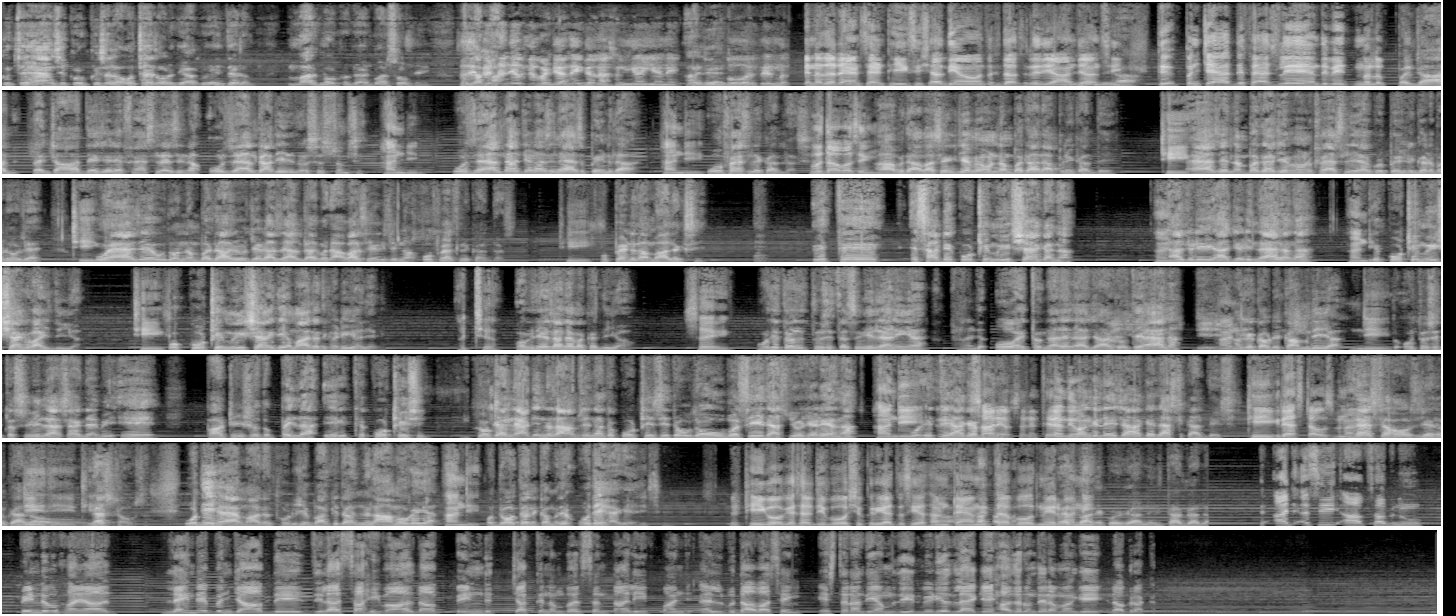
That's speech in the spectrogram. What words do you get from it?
ਕਿੱਥੇ ਹੈ ਸੀ ਕੋਈ ਕਿਸੇ ਦਾ ਉੱਥੇ ਰੁੜ ਗਿਆ ਕੋਈ ਇੱਧਰ ਮਾਰ ਮੁੱਕ ਗਿਆ ਬਸ ਉਹ। ਤੁਸੀਂ ਫਿਰ ਸਾਡੇ ਆਪਣੇ ਵੱਡਿਆਂ ਦੀਆਂ ਗੱਲਾਂ ਸੁਣੀਆਂ ਹੋਈਆਂ ਨੇ। ਹਾਂਜੀ ਹਾਂਜੀ। ਹੋਰ ਫਿਰ ਮਤਲਬ ਇਹਨਾਂ ਦਾ ਰਹਿਣ ਸਹਿਣ ਠੀਕ ਸੀ ਸ਼ਾਦੀਆਂ ਵਾਂ ਤੁਸੀਂ ਦੱਸ ਰਹੇ ਜੀ ਆਣ ਜਾਣ ਹਾਂਜੀ, ਸੀ। ਹਾਂ। ਤੇ ਪੰਚਾਇਤ ਦੇ ਫੈਸਲੇ ਦੇ ਵਿੱਚ ਮਤਲਬ ਪੰਜਾਬ ਪੰਚਾਇਤ ਦੇ ਜਿਹੜੇ ਫੈਸਲੇ ਸੀ ਨਾ ਉਹ ਜ਼ੈਲਦਾਰੀ ਦਾ ਸਿਸਟਮ ਸੀ। ਹਾਂਜੀ। ਉਹ ਜ਼ੈਲਦਾਰ ਜਿਹੜਾ ਸੀ ਨਾ ਇਸ ਪਿੰਡ ਦਾ ਹਾਂਜੀ। ਉਹ ਫੈਸਲੇ ਕਰਦਾ ਸੀ। ਵਧਾਵਾ ਸਿੰਘ। ਹਾਂ ਵਧਾਵਾ ਸਿੰਘ ਜਿਵੇਂ ਹੁਣ ਨੰਬਰਦਾਰ ਆਪਣੇ ਕਰਦੇ। ਠੀਕ। ਐਜ਼ ਏ ਨੰਬਰਦਾਰ ਜਿਵੇਂ ਹੁਣ ਫੈਸਲੇ ਆ ਕੋਈ ਪਿੰਡ ਗੜਬੜ ਹੋ ਜਾਏ ਠੀਕ। ਉਹ ਐਜ਼ ਏ ਉਦੋਂ ਨੰਬਰਦਾਰ ਜਿਹੜਾ ਜ਼ੈਲਦਾਰ ਵਧਾਵਾ ਸਿੰਘ ਸੀ ਨਾ ਉਹ ਫੈਸਲੇ ਕਰਦਾ ਸੀ। ਠੀਕ। ਉਹ ਪਿੰਡ ਦਾ ਮਾਲਕ ਸੀ। ਇੱਥੇ ਇਹ ਸਾਡੇ ਕੋਠੀ ਮੀਰ ਸਿੰਘ ਆ ਨਾ ਆ ਜਿਹੜੀ ਆ ਜਿਹੜੀ ਨਹਿਰ ਆ ਨਾ ਹਾਂਜੀ। ਇਹ ਕੋਠੀ ਮੀਰ ਸਿੰਘ ਵੱਜਦੀ ਆ। ਠੀਕ। ਉਹ ਕੋਠੀ ਮੀਰ ਸਿੰਘ ਦੀ ਇਮਾਰਤ ਖੜੀ ਹਲੇ ਅੱਛਾ। ਉਹ ਅੰਗਰੇਜ਼ਾਂ ਦੇ ਵਕਤ ਦੀ ਆ। ਸਹੀ। ਉਹਦੀ ਤਾਂ ਤੁਸੀਂ ਤਸਵੀਰ ਲੈਣੀ ਆ ਤੇ ਉਹ ਇੱਥੋਂ ਨਾਲੇ ਨਾਲ ਜਾ ਕੇ ਉੱਥੇ ਹੈ ਨਾ? ਅਗੇ ਤੁਹਾਡੇ ਕੰਮ ਦੀ ਆ। ਜੀ। ਉਹ ਤੁਸੀਂ ਤਸਵੀਰ ਲੈ ਸਕਦੇ ਆ ਵੀ ਇਹ ਪਾਰਟੀਸ਼ਨ ਤੋਂ ਪਹਿਲਾਂ ਇਹ ਇੱਥੇ ਕੋਠੀ ਸੀ। ਕਿਉਂਕਿ ਨਹਿਰ ਦੀ ਨਿਜ਼ਾਮ ਸੀ ਨਾ ਤੇ ਕੋਠੀ ਸੀ ਤੇ ਉਦੋਂ ਓਵਰਸੀਜ਼ ਐਸਜੀਓ ਜਿਹੜੇ ਆ ਨਾ ਹਾਂਜੀ। ਉਹ ਇੱਥੇ ਆ ਕੇ ਸਾਰੇ ਅਫਸਰ ਇੱਥੇ ਰਹਿੰਦੇ ਹੋਣ ਬੰਗਲੇ 'ਚ ਆ ਕੇ ਰੈਸਟ ਕਰਦੇ ਸੀ। ਠੀਕ ਰੈਸਟ ਹਾਊਸ ਬਣਾਇਆ ਰੈਸਟ ਹਾਊਸ ਜਿਹਨੂੰ ਜੀ, ਕਹਿੰਦਾ ਜੀ, ਠੀਕ। ਰੈਸਟ ਹਾਊਸ ਉਹਦੀ ਹੈ ਇਮਾਰਤ ਥੋੜੀ ਜਿਹੀ ਬਾਕੀ ਤਾਂ ਨਿਲਾਮ ਹੋ ਗਈ ਆ। ਹਾਂਜੀ। ਉਹ ਦੋ ਤਿੰਨ ਕਮਰੇ ਉਹਦੇ ਹੈਗੇ। ਜੀ। ਤੇ ਠੀਕ ਹੋ ਗਿਆ ਸਰ ਜੀ ਬਹੁਤ ਸ਼ੁਕਰੀਆ ਤੁਸੀਂ ਸਾਨੂੰ ਟਾਈਮ ਦਿੱਤਾ ਬਹੁਤ ਮਿਹਰਬਾਨੀ। ਕੋਈ ਗੱਲ ਨਹੀਂ ਤਾਬਿਆ ਤੇ ਅੱਜ ਅਸੀਂ ਆਪ ਸਭ ਨੂੰ ਪਿੰਡ ਵਿਖਾਇਆ ਲਹਿੰਦੇ ਪੰਜਾਬ ਦੇ ਜ਼ਿਲ੍ਹਾ ਸਾਹੀਵਾਲ ਦਾ ਪਿੰਡ ਚੱਕ ਨੰਬਰ 475 ਐਲ ਵਧਾਵਾ ਸਿੰਘ। ਇਸ ਤਰ੍ਹਾਂ ਦੀਆਂ ਮਜ਼ੀਦ ਵੀਡੀਓਜ਼ ਲੈ ਕੇ ਹਾਜ਼ਰ ਹੁੰਦੇ ਰਵਾਂਗੇ ਰੱਬ ਰੱਖਾ।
